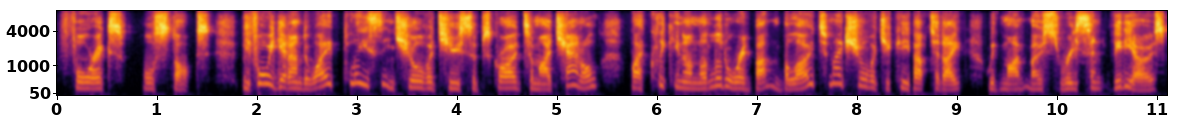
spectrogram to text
Forex, or stocks. Before we get underway, please ensure that you subscribe to my channel by clicking on the little red button below to make sure that you keep up to date with my most recent videos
